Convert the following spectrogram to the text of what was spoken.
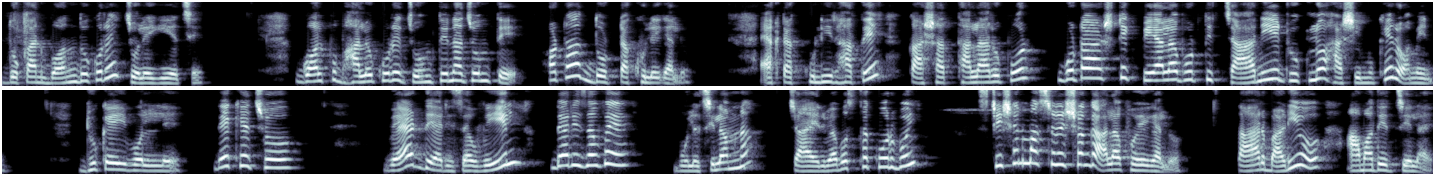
দোকান বন্ধ করে চলে গিয়েছে। গল্প ভালো করে জমতে না জমতে হঠাৎ দোরটা খুলে গেল। একটা কুলির হাতে কাঁসার থালার উপর গোটা আষ্টিক পেয়ালা ভর্তি চা নিয়ে ঢুকলো হাসি মুখে রমেন। ঢুকেই বললে, দেখেছ? Where there is a will there is a way বলেছিলাম না, চায়ের ব্যবস্থা করবই। স্টেশন মাস্টারের সঙ্গে আলাপ হয়ে গেল। তার বাড়িও আমাদের জেলায়।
